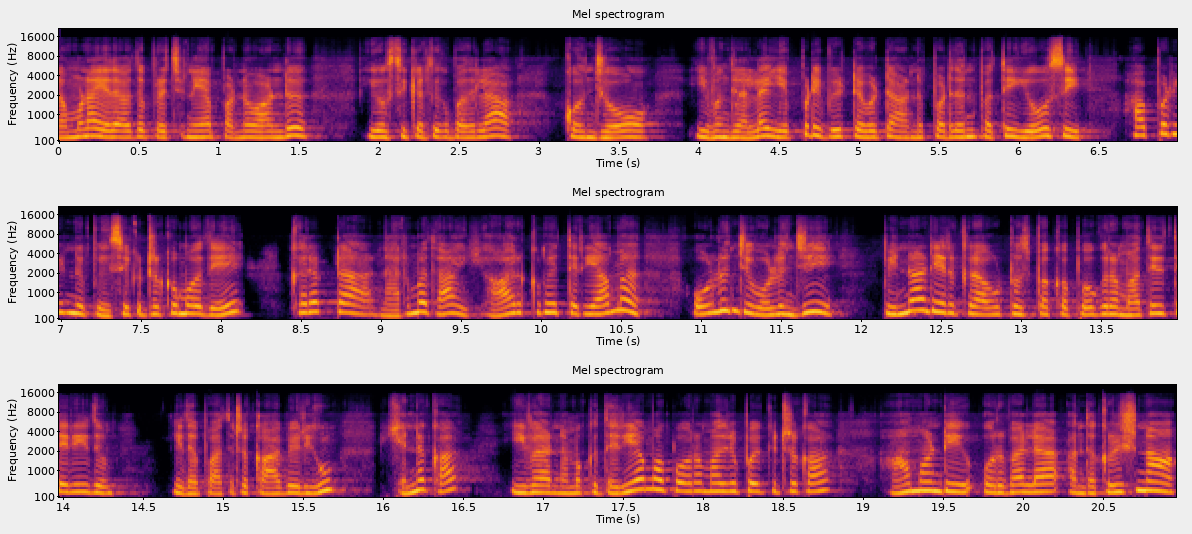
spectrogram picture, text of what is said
யமுனா ஏதாவது பிரச்சனையாக பண்ணுவான்னு யோசிக்கிறதுக்கு பதிலாக கொஞ்சம் இவங்களெல்லாம் எப்படி வீட்டை விட்டு அனுப்புறதுன்னு பற்றி யோசி. அப்படின்னு பேசிக்கிட்டு இருக்கும்போதே கரெக்டாக நர்மதா யாருக்குமே தெரியாமல் ஒளிஞ்சு ஒளிஞ்சு பின்னாடி இருக்கிற அவுட் ஹவுஸ் பக்கம் போகிற மாதிரி தெரியுது. இதை பார்த்துட்டு காவேரியும் என்னக்கா இவ நமக்கு தெரியாமல் போகிற மாதிரி போய்கிட்டு இருக்கா ஆமாண்டி ஒருவேளை அந்த கிருஷ்ணா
